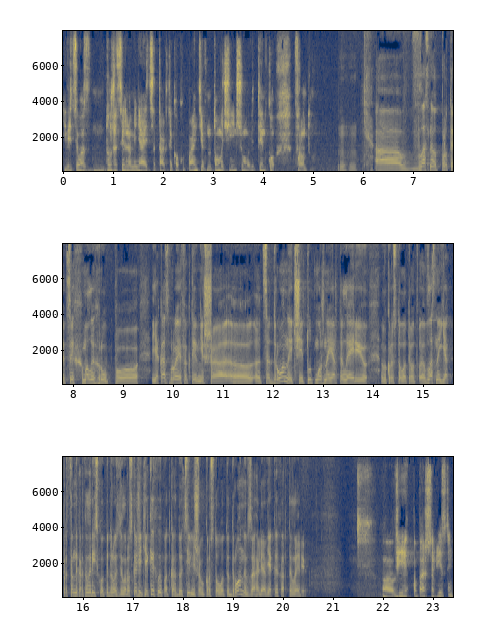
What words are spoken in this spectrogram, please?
і від цього дуже сильно міняється тактика окупантів на тому чи іншому відтинку фронту. Угу. А, власне, от проти цих малих груп, яка зброя ефективніша? Е, Це дрони, чи тут можна і артилерію використовувати? От, е, власне, як представник артилерійського підрозділу, розкажіть, в яких випадках доцільніше використовувати дрони взагалі, а в яких артилерію? Е, по-перше, відстань,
